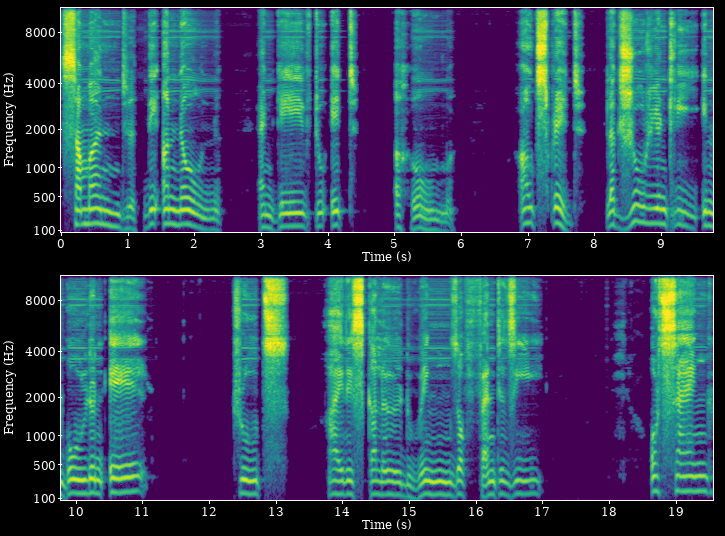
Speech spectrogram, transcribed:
summoned the unknown and gave to it a home, outspread luxuriantly in golden air, truth's iris-colored wings of fantasy or sang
